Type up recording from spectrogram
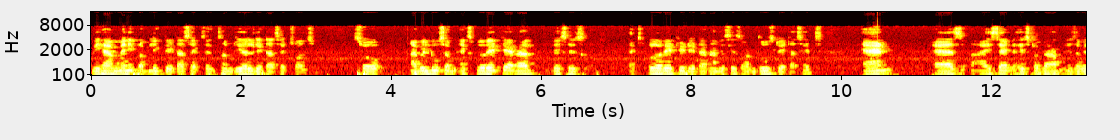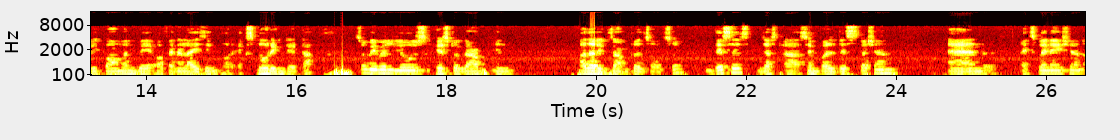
We have many public data sets and some real data sets also. So I will do some exploratory analysis, exploratory data analysis on those data sets. And as I said, histogram is a very common way of analyzing or exploring data. So we will use histogram in other examples also. This is just a simple discussion and explanation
